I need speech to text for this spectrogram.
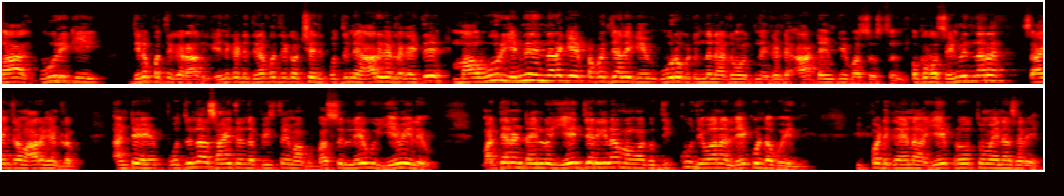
మా ఊరికి దినపత్రిక రాదు. ఎందుకంటే దినపత్రిక వచ్చేది పొద్దున్నే ఆరు గంటలకైతే మా ఊరు ఎనిమిదిన్నరకే ప్రపంచానికి ఊరు ఒకటి ఉందని అర్థమవుతుంది. ఎందుకంటే ఆ టైంకి బస్సు వస్తుంది. ఒక బస్సు ఎనిమిదిన్నర సాయంత్రం ఆరు గంటలకు. అంటే పొద్దున్న సాయంత్రం తప్పిస్తే మాకు బస్సులు లేవు ఏమీ లేవు. మధ్యాహ్నం టైంలో ఏది జరిగినా మా- మాకు దిక్కు దివానా లేకుండా పోయింది. ఇప్పటికైనా ఏ ప్రభుత్వం అయినా సరే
